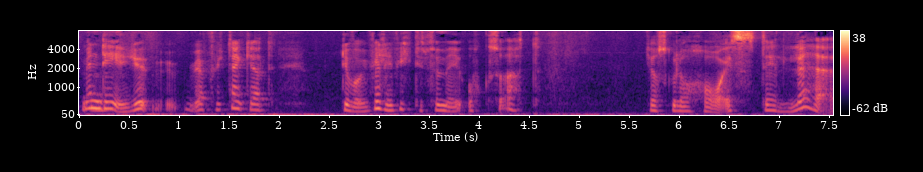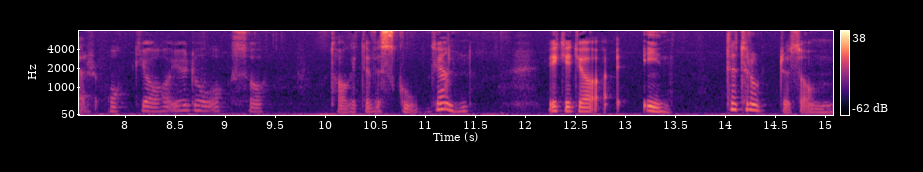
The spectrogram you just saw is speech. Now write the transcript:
Men det är ju, jag får ju tänka att det var ju väldigt viktigt för mig också att jag skulle ha ett ställe här och jag har ju då också tagit över skogen. Vilket jag inte trodde som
